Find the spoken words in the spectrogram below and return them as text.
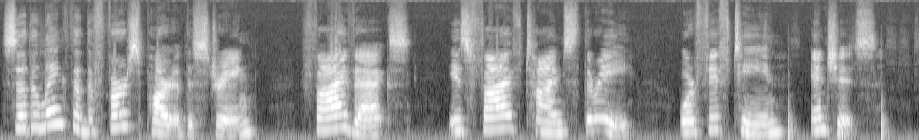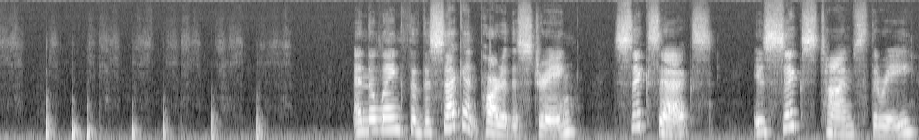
So the length of the first part of the string, 5x, is 5 times 3, or 15 inches. And the length of the second part of the string, 6x, is 6 times 3,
